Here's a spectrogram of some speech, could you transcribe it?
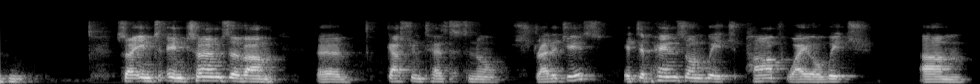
Mm-hmm. So in in terms of um, uh, gastrointestinal strategies, it depends on which pathway or which um,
